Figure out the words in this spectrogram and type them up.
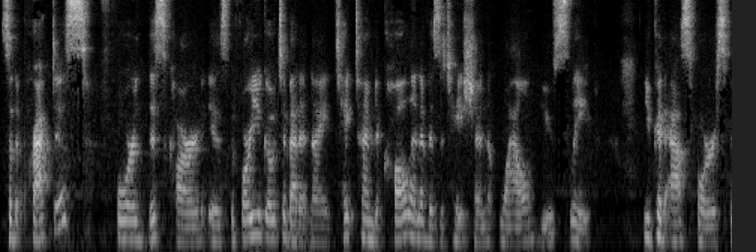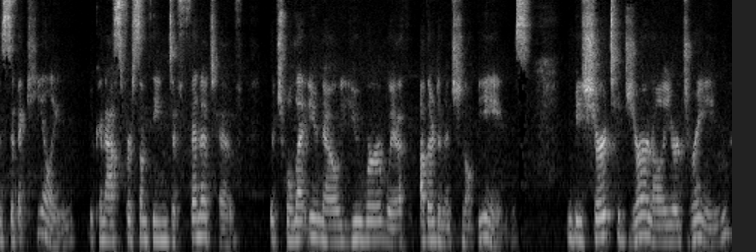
So, the practice for this card is before you go to bed at night, take time to call in a visitation while you sleep. You could ask for specific healing. You can ask for something definitive, which will let you know you were with other dimensional beings. Be sure to journal your dream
